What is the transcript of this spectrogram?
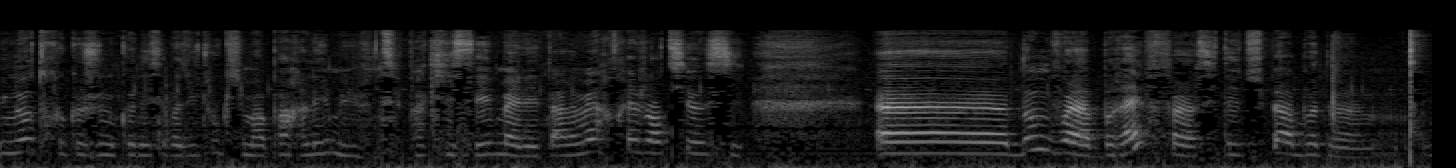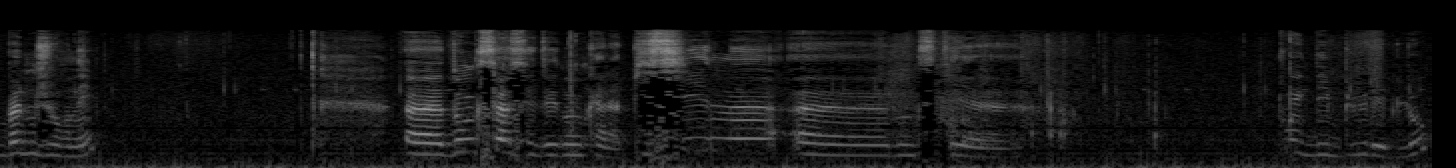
une autre que je ne connaissais pas du tout qui m'a parlé, mais je ne sais pas qui c'est, mais elle est la mère très gentille aussi. Euh, donc voilà, bref, c'était une super bonne, bonne journée. Euh, donc ça, c'était donc à la piscine. donc c'était tout avec des bulles et de l'eau.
